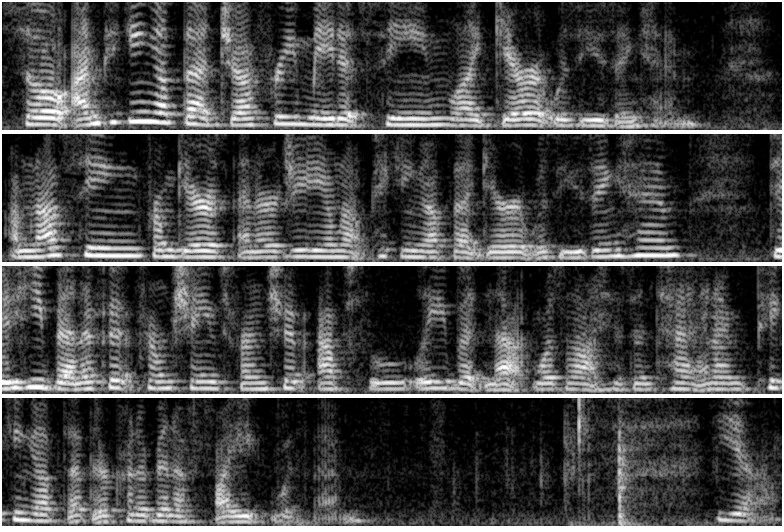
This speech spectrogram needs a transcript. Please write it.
So I'm picking up that Jeffree made it seem like Garrett was using him. I'm not seeing from Garrett's energy, I'm not picking up that Garrett was using him. Did he benefit from Shane's friendship? Absolutely, but that was not his intent. And I'm picking up that there could have been a fight with them. Yeah,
